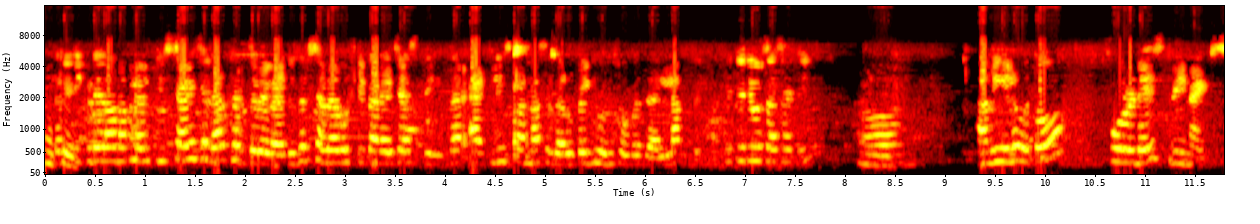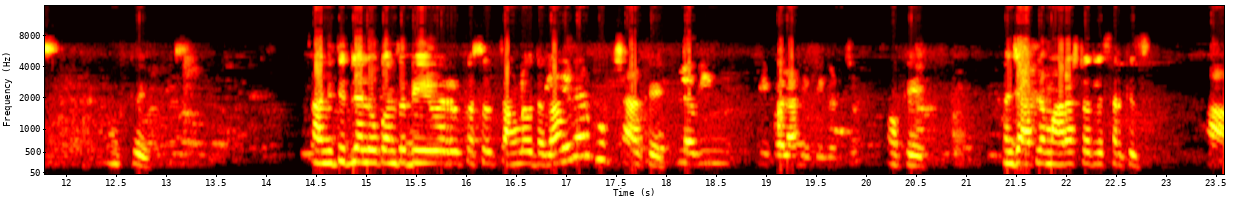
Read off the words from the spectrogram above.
तर. तिकडे जाऊन आपल्याला तीस चाळीस हजार खर्च वेगळा येतो. जर सगळ्या गोष्टी करायच्या असतील तर ऍटलीस्ट पन्नास हजार रुपये घेऊन सोबत जायला लागते किती दिवसासाठी? अं, आम्ही गेलो होतो four days three nights okay आणि तिथल्या लोकांचं बिहेवियर कसं? चांगलं होतं का? खूप छान. Okay. खूप लव्हिंग पीपल आहे तिकडचे. ओके म्हणजे आपल्या महाराष्ट्रातल्या सारखेच. हा.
